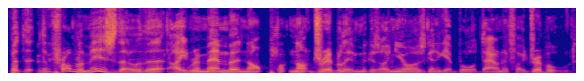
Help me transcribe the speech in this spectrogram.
but the, the problem is though that I remember not pl- not dribbling because I knew I was going to get brought down if I dribbled.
